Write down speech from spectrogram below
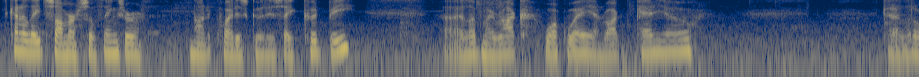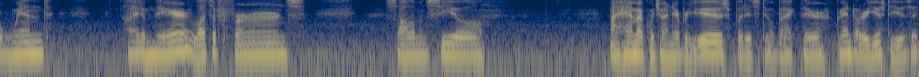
It's kind of late summer, so things are not quite as good as they could be. Uh, I love my rock walkway and rock patio. Got a little wind item there, lots of ferns, Solomon seal, my hammock, which I never use, but it's still back there. Granddaughter used to use it.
